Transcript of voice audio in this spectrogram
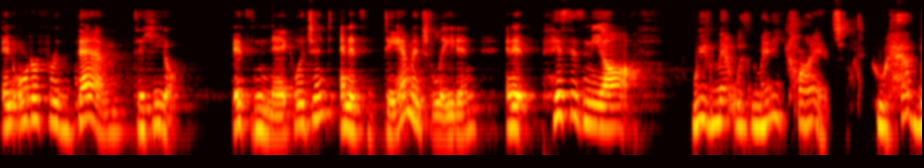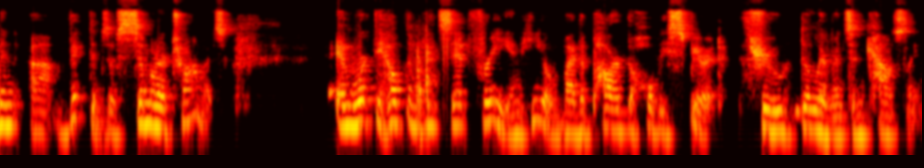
in order for them to heal. It's negligent and it's damage laden and it pisses me off. We've met with many clients who have been uh, victims of similar traumas and work to help them get set free and healed by the power of the Holy Spirit through deliverance and counseling.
